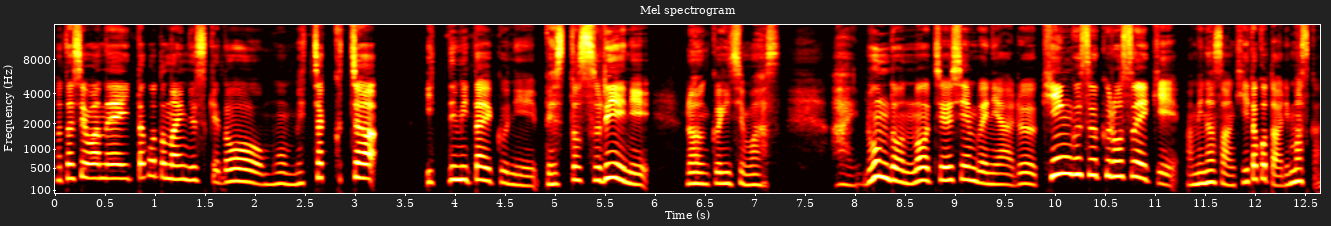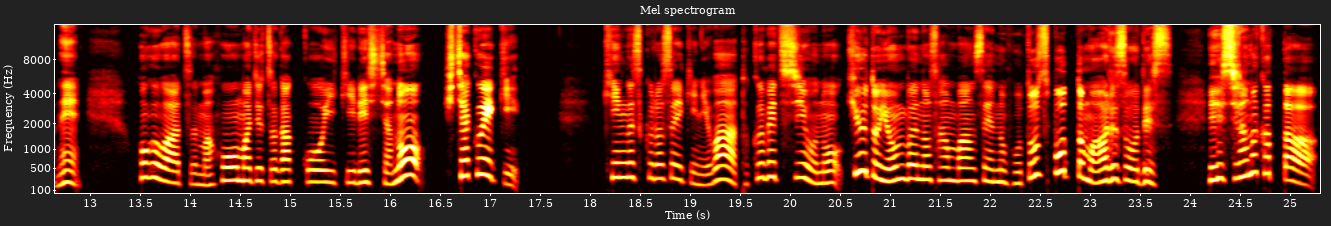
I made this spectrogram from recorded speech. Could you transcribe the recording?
私はね行ったことないんですけどもうめちゃくちゃ行ってみたい国ベスト3にランクインします。はい、ロンドンの中心部にあるキングスクロス駅。あ皆さん聞いたことありますかね？ホグワーツ魔法魔術学校行き列車の試着駅。キングスクロス駅には特別仕様の9と4分の3番線のフォトスポットもあるそうです。えー、知らなかった。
